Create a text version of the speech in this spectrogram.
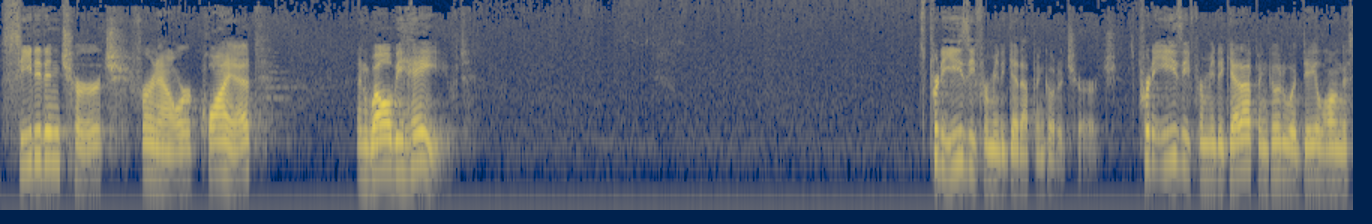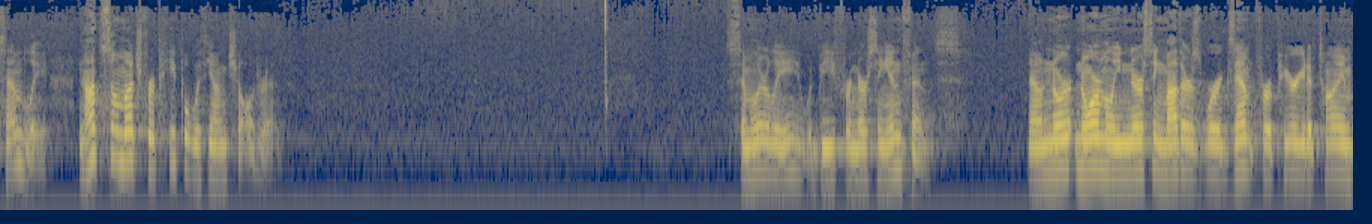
seated in church for an hour, quiet and well behaved. Pretty easy for me to get up and go to church. It's pretty easy for me to get up and go to a day long assembly. Not so much for people with young children. Similarly, it would be for nursing infants. Now, nor- normally, nursing mothers were exempt for a period of time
